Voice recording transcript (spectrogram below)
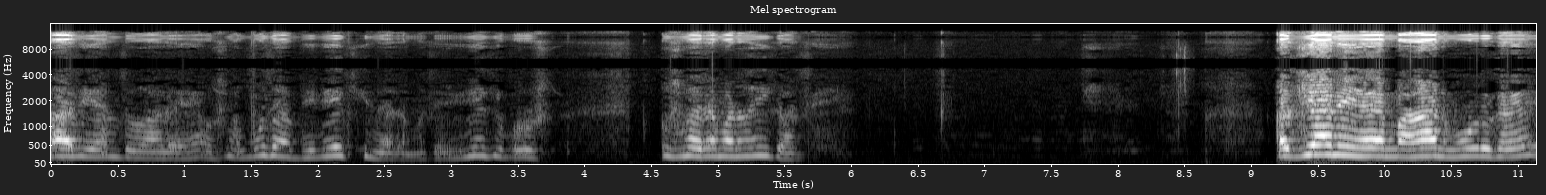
आदि अंत वाले हैं, उसमें बुधा विवेक ही न रमते, विवेकी पुरुष उसमें रमण नहीं करते। अज्ञानी है, महान मूर्ख है,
